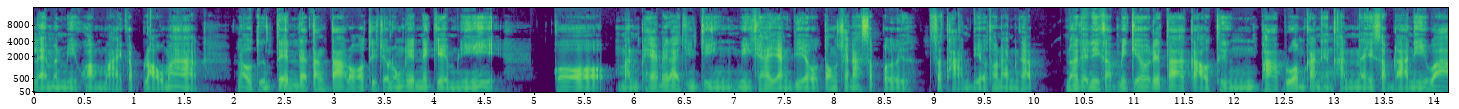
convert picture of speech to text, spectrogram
และมันมีความหมายกับเรามาก เราตื่นเต้นและตั้งตารอที่จะลงเล่นในเกมนี้ ก็มันแพ้ไม่ได้จริง ๆ มีแค่อย่างเดียวต้องชนะสเปอร์สถานเดียวเท่านั้นครับ นอกจากนี้ครับมิเกลเดต้ากล่าวถึงภาพรวมการแข่งขันในสัปดาห์นี้ว่า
